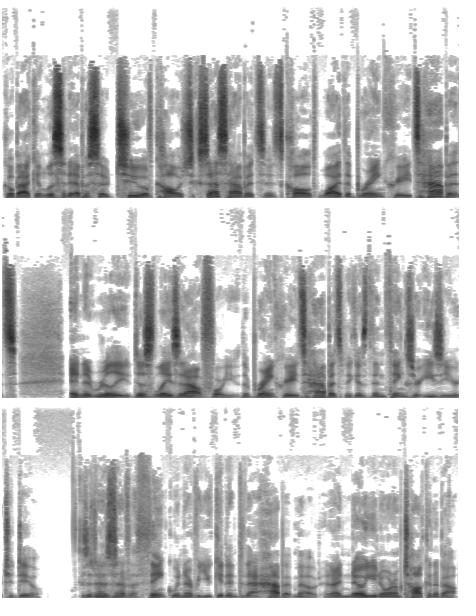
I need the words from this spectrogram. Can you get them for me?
go back and listen to episode two of College Success Habits. It's called Why the Brain Creates Habits. And it really just lays it out for you. The brain creates habits because then things are easier to do because it doesn't have to think whenever you get into that habit mode. And I know you know what I'm talking about.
